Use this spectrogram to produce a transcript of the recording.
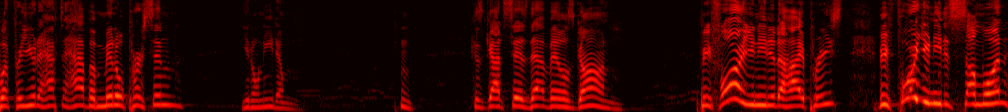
But for you to have to have a middle person, you don't need them. Because God says that veil is gone. Before you needed a high priest, before you needed someone,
